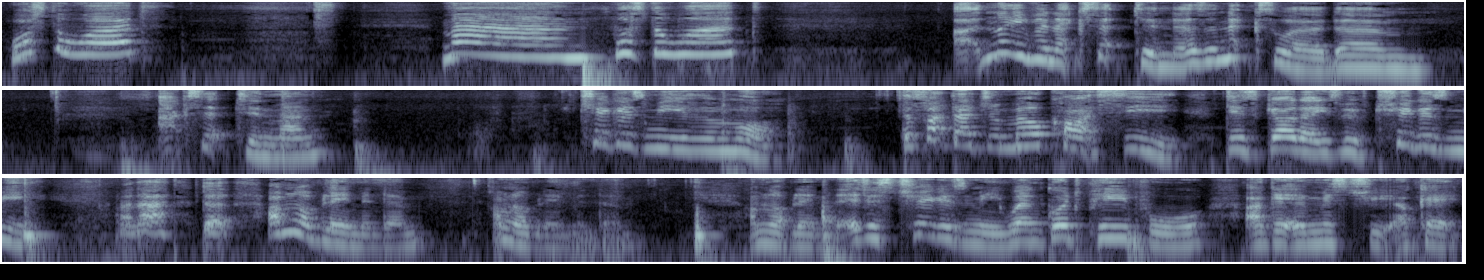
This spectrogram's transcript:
what's the word? Man, what's the word? Uh, not even accepting. There's a next word. Um, accepting, man. Triggers me even more. The fact that Jamel can't see this girl that he's with triggers me. And I, the, I'm not blaming them. I'm not blaming them. I'm not blaming it. It just triggers me when good people are getting mistreated. Okay,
